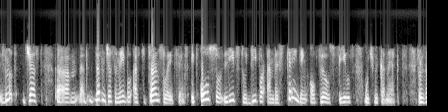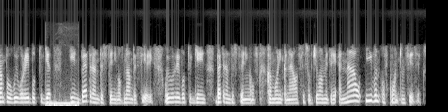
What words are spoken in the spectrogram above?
is not just um, doesn't just enable us to translate things. It also leads to deeper understanding of those fields which we connect. For example, we were able to get in better understanding of number theory. We were able to gain better understanding of harmonic analysis of geometry, and now even of quantum physics.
